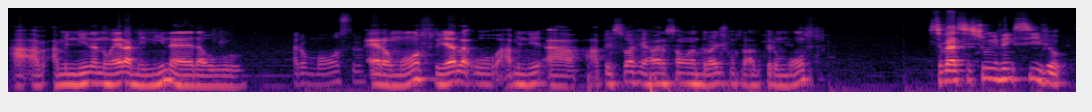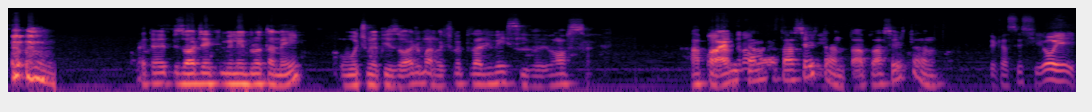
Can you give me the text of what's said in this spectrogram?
a, a- a menina não era a menina, era o, Era um monstro. era o monstro, e ela, o, a, menina, a, a pessoa real era só um androide controlado pelo monstro. Você vai assistir o Invencível. Vai ter um episódio aí que me lembrou também. O último episódio, mano, o último episódio Invencível. Nossa. A Prime tá, tá acertando, tá, tá acertando. Tem que assistir. Oi,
